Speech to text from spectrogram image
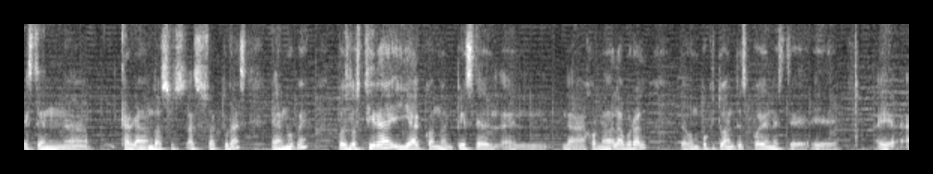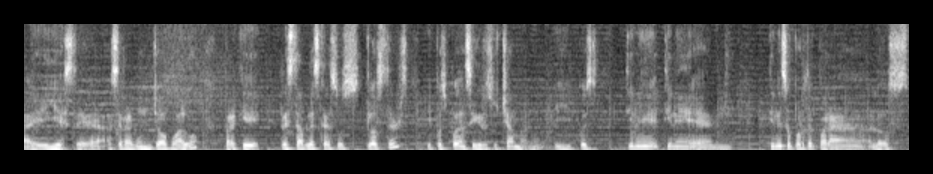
estén ah, cargando a sus, a sus facturas en la nube, pues los tira y ya cuando empiece la jornada laboral, eh, un poquito antes, pueden este, eh, eh, este, hacer algún job o algo para que restablezca esos clusters y pues puedan seguir su chamba, ¿no? Y pues tiene, tiene, em, tiene soporte para los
